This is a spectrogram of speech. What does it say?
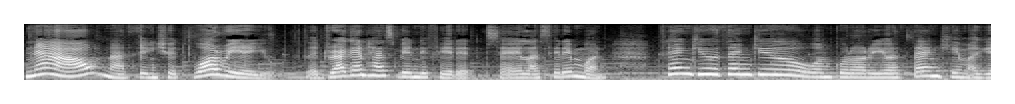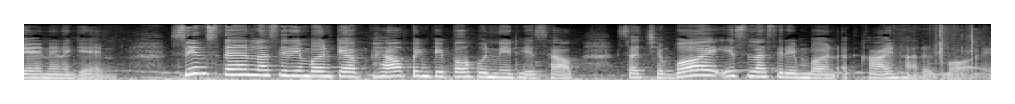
Now, nothing should worry you. The dragon has been defeated, said Lasirimbon. Thank you, thank you. Wang Kurorio thanked him again and again. Since then, Lasirimbon kept helping people who need his help. Such a boy is Lasirimbon, a kind-hearted boy.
